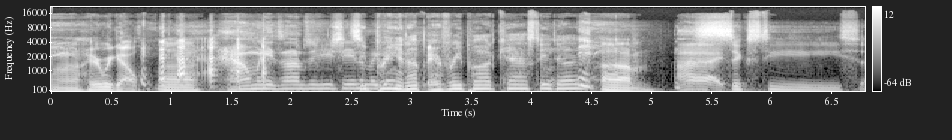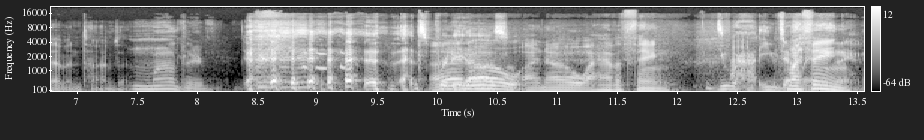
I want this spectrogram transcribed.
uh, here we go. Uh, How many times have you seen does he them bring again? it up every podcast he does? Um, I- sixty-seven times. Mother. That's pretty I know, awesome. I know. I have a thing. You, ha- you It's my definitely have a thing.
